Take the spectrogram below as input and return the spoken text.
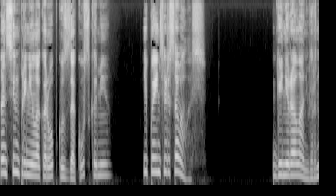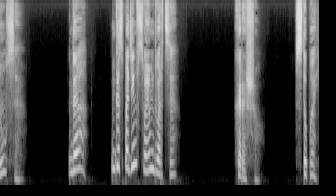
Ансин приняла коробку с закусками и поинтересовалась. «Генерал Ань вернулся?» «Да, господин в своем дворце». «Хорошо. Ступай.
